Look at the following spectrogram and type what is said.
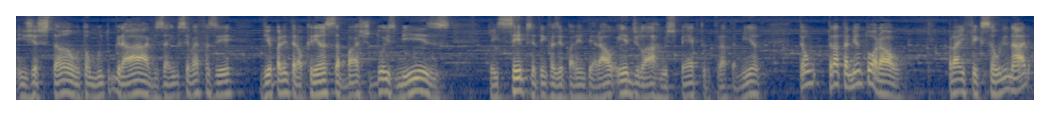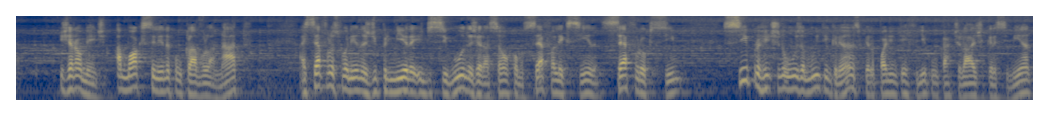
ingestão, estão muito graves, aí você vai fazer via parenteral. Crianças abaixo de dois meses, que aí sempre você tem que fazer parenteral e de largo espectro tratamento. Então, tratamento oral para infecção urinária, geralmente amoxicilina com clavulanato, as cefalosporinas de primeira e de segunda geração, como cefalexina, cefuroxime. Cipro a gente não usa muito em criança, porque ela pode interferir com cartilagem de crescimento,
